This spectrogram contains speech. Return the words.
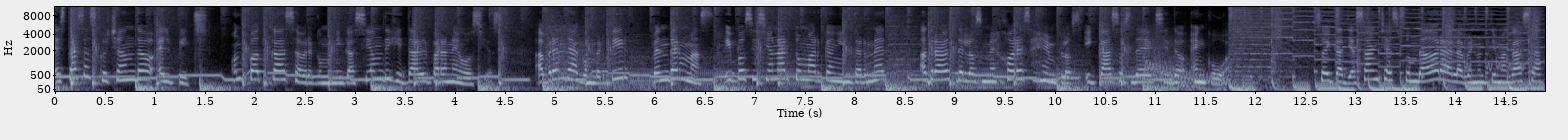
Estás escuchando El Pitch, un podcast sobre comunicación digital para negocios. Aprende a convertir, vender más y posicionar tu marca en Internet a través de los mejores ejemplos y casos de éxito en Cuba. Soy Katia Sánchez, fundadora de La Penúltima Casa,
